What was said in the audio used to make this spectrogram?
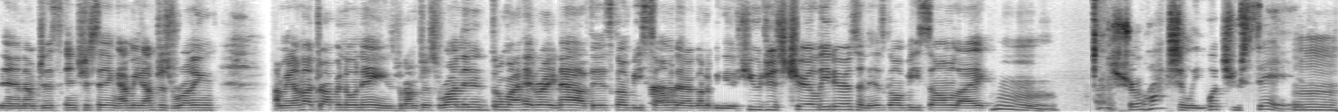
and I'm just interesting. I mean, I'm just running. I mean, I'm not dropping no names, but I'm just running through my head right now. There's going to be some that are going to be the hugest cheerleaders, and there's going to be some like, hmm, Sure. well, actually, what you said, hmm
